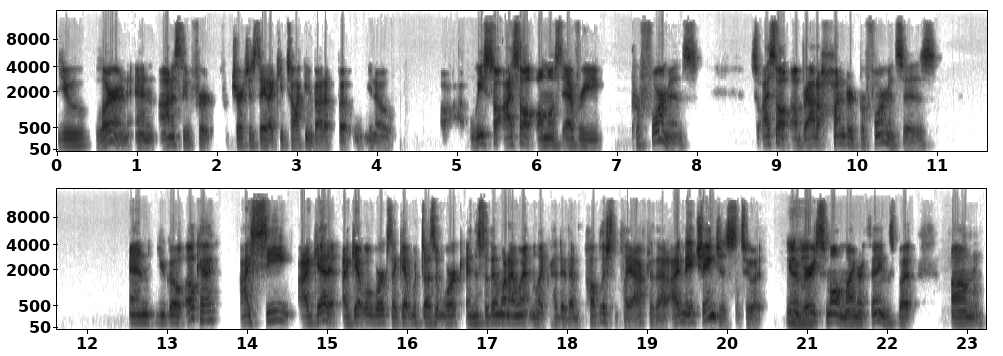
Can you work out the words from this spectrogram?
you learn. And honestly, for, for church and state, I keep talking about it, but you know, uh, we saw I saw almost every performance. So I saw about a hundred performances, and you go, okay, I see, I get it, I get what works, I get what doesn't work, and so then when I went and like had to then publish the play after that, I made changes to it. You know, mm-hmm. very small, minor things, but um,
